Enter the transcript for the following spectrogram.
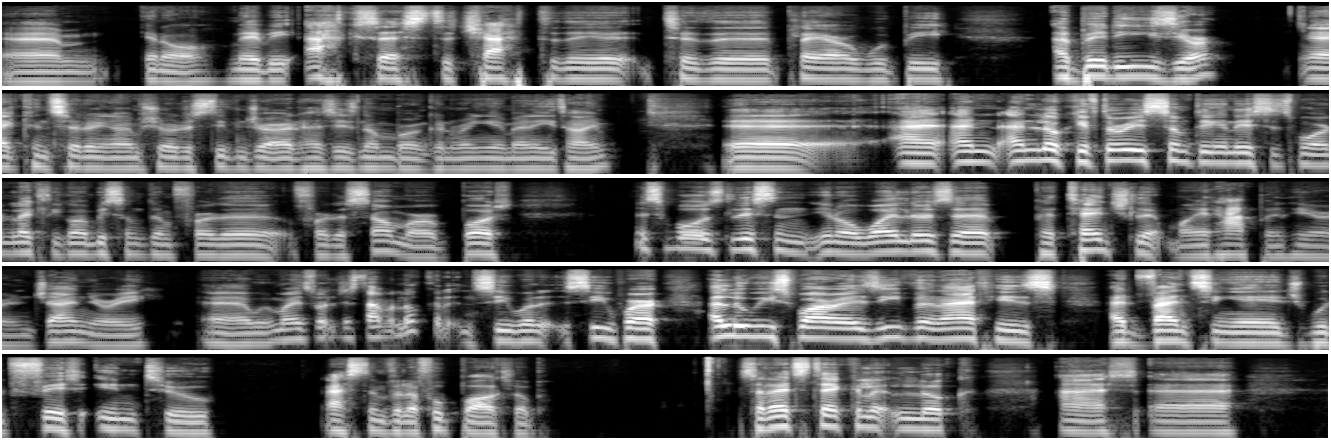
um, you know maybe access to chat to the to the player would be a bit easier. Uh, considering I'm sure that Steven Gerrard has his number and can ring him anytime. Uh, and, and and look, if there is something in this, it's more likely going to be something for the for the summer. But I suppose, listen, you know, while there's a potential it might happen here in January, uh, we might as well just have a look at it and see what see where a Luis Suarez, even at his advancing age, would fit into Aston Villa Football Club. So let's take a little look at. Uh,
